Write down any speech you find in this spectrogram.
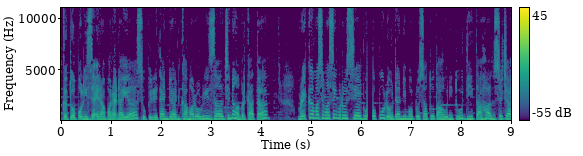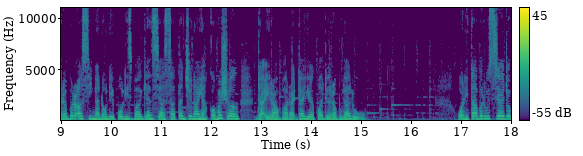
Ketua Polis Daerah Barat Daya, Superintendent Kamaro Rizal Jenal berkata, mereka masing-masing berusia 20 dan 51 tahun itu ditahan secara berasingan oleh Polis Bahagian Siasatan Jenayah Komersial Daerah Barat Daya pada Rabu lalu. Wanita berusia 20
